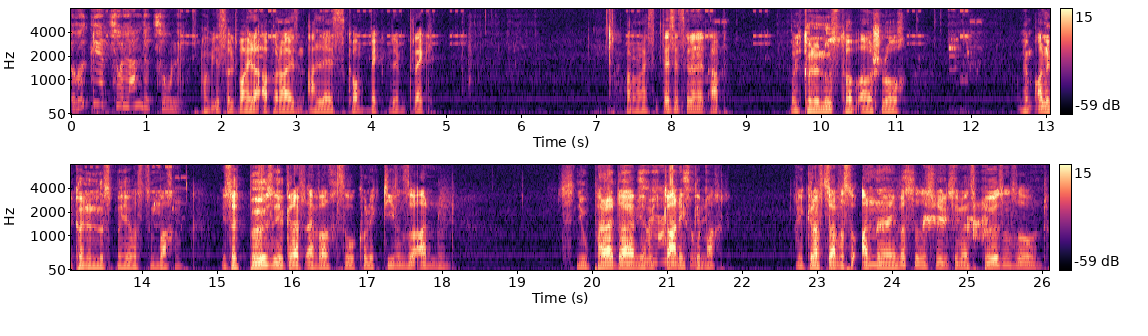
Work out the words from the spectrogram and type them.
Rückkehr zur Landezone. Aber ihr sollt weiter abreisen. Alles, komm, weg mit dem Dreck. Warum reißt du das jetzt wieder nicht ab? Weil ich keine Lust hab, Arschloch. Wir haben alle keine Lust mehr hier was zu machen. Ihr seid böse, ihr greift einfach so kollektiv und so an und das New Paradigm, haben euch gar nichts gemacht. Ihr greift so einfach so an, ey, weißt du, deswegen sind wir jetzt böse und so und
